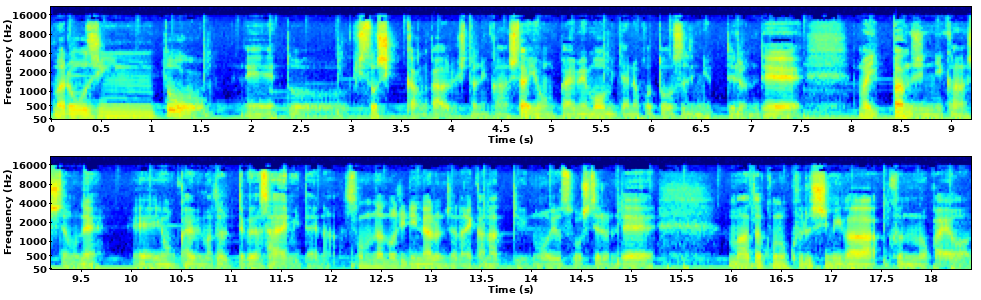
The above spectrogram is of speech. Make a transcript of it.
まあ老人とえーと、基礎疾患がある人に関しては4回目もみたいなことをすでに言ってるんで、まあ、一般人に関してもね、えー、4回目また打ってくださいみたいなそんなノリになるんじゃないかなっていうのを予想してるんでまたこの苦しみが来んのかよ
